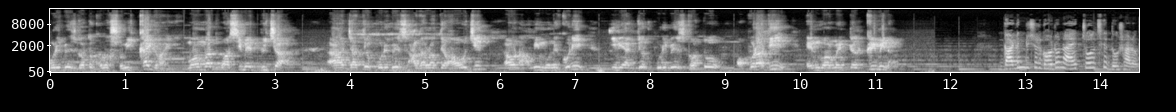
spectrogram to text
পরিবেশগত কোনো সমীক্ষাই হয়নি মোহাম্মদ ওয়াসিমের বিচার জাতীয় পরিবেশ আদালতে হওয়া উচিত। কারণ আমি মনে করি তিনি একজন পরিবেশগত অপরাধী এনভায়রনমেন্টাল ক্রিমিনাল গার্ডেন রিচের ঘটনায় চলছে দোষারোপ,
